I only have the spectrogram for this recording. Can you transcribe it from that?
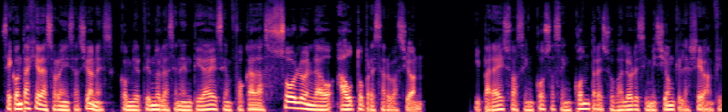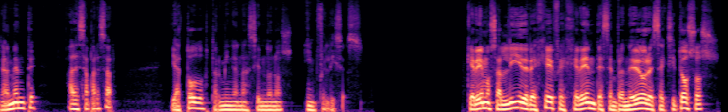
se contagia a las organizaciones, convirtiéndolas en entidades enfocadas solo en la autopreservación. Y para eso hacen cosas en contra de esos valores y misión que las llevan finalmente a desaparecer. Y a todos terminan haciéndonos infelices. Queremos ser líderes, jefes, gerentes, emprendedores exitosos.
